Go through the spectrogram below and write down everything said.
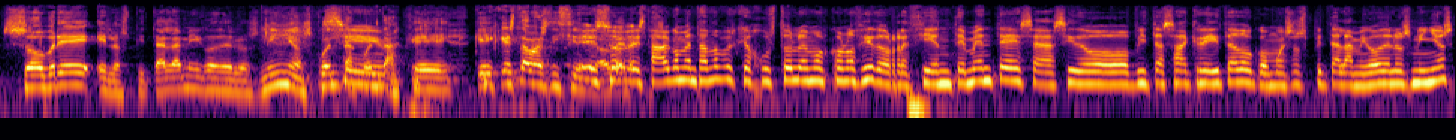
sobre el Hospital Amigo de los Niños. Cuenta, Sí. cuenta, ¿qué, qué, qué estabas diciendo? Eso estaba comentando pues que justo lo hemos conocido recientemente, se ha sido Vitas acreditado como ese hospital amigo de los niños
